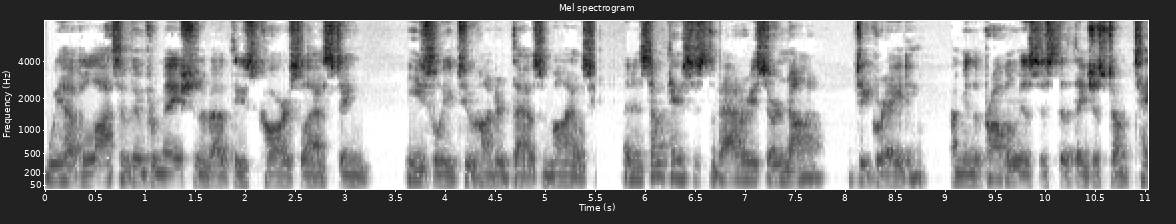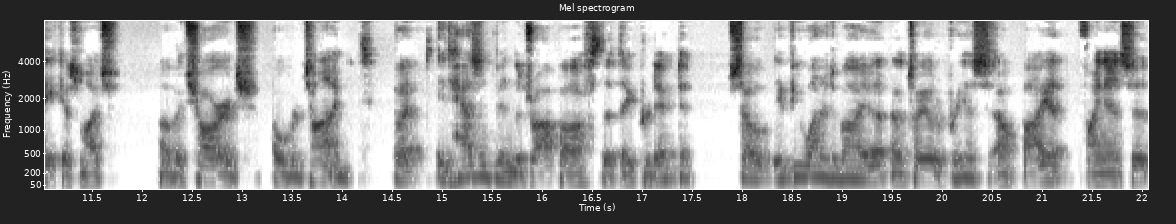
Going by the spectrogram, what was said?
we have lots of information about these cars lasting easily 200,000 miles. And in some cases, the batteries are not degrading. I mean, the problem is, is that they just don't take as much of a charge over time. But it hasn't been the drop off that they predicted. So if you wanted to buy a, a Toyota Prius, uh, buy it, finance it,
